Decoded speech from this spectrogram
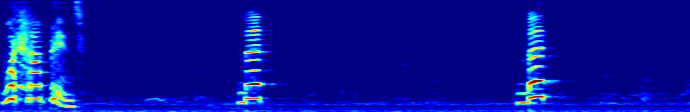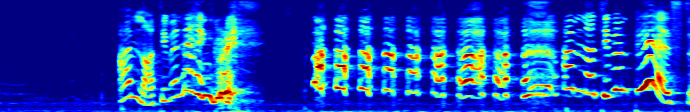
What happened? but but I'm not even angry. I'm not even pissed.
